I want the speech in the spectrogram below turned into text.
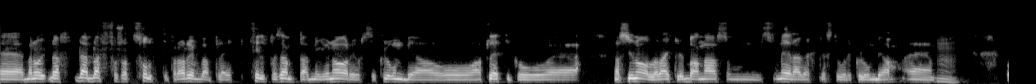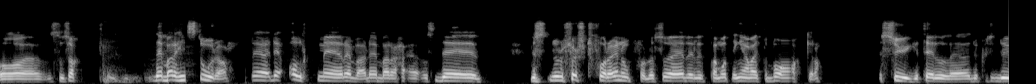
Eh, men de ble fortsatt solgt fra River Plate til f.eks. Millionarios i Colombia og Atletico eh, Nacional og de klubbene som, som er de virkelig store i Colombia. Eh, mm. Og som sagt, det er bare historier. Det, det er alt med River. Det er bare, altså det, når du først får øynene opp for det, så er det litt, på en måte ingen vei tilbake. da. Suger til, du, du,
